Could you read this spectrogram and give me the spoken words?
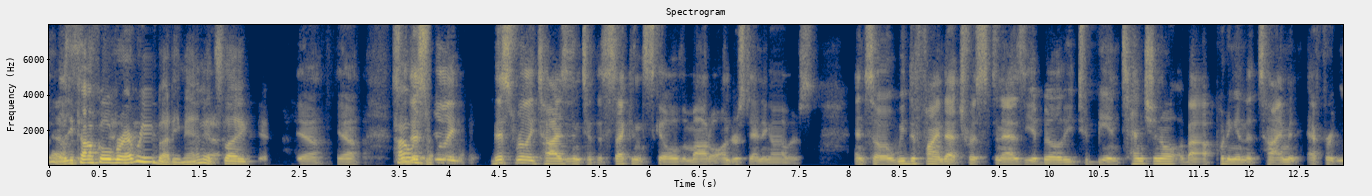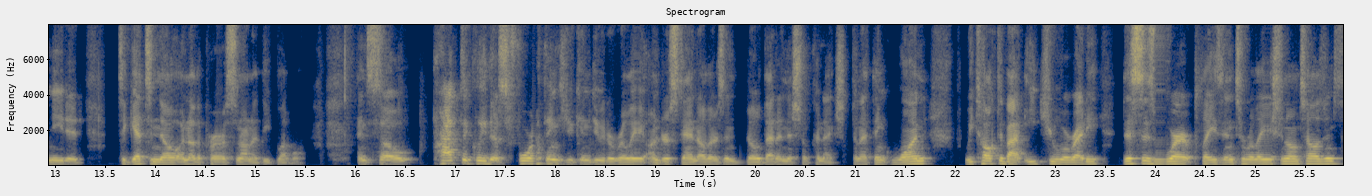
yeah, they talk over everybody man it's like yeah yeah so this really this really ties into the second skill of the model understanding others and so we define that tristan as the ability to be intentional about putting in the time and effort needed to get to know another person on a deep level and so practically there's four things you can do to really understand others and build that initial connection. And I think one, we talked about EQ already. This is where it plays into relational intelligence.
